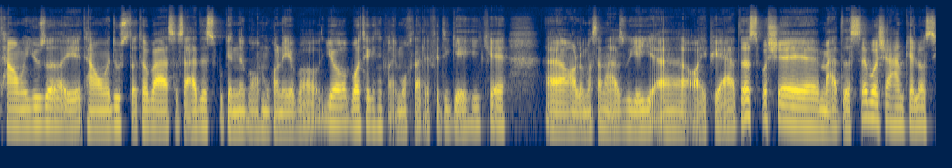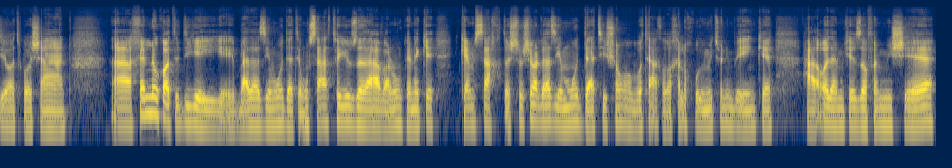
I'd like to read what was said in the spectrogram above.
تمام user های تمام دوستاتا بر اساس address book ت نگاه می‌کنه یا با یا با تکنیک های مختلف دیگه ای که حالا مثلا از روی IP address باشه مدرسه باشه هم کلاسیات باشن. خیلی نکات دیگه ای بعد از یه مدت اون 100 تا user اول. ممکنه که کمی سخت داشته باشه ولی از یه مدتی شما با تقریبا خیلی خوبی می‌تونید به این که هر آدمی که اضافه میشه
